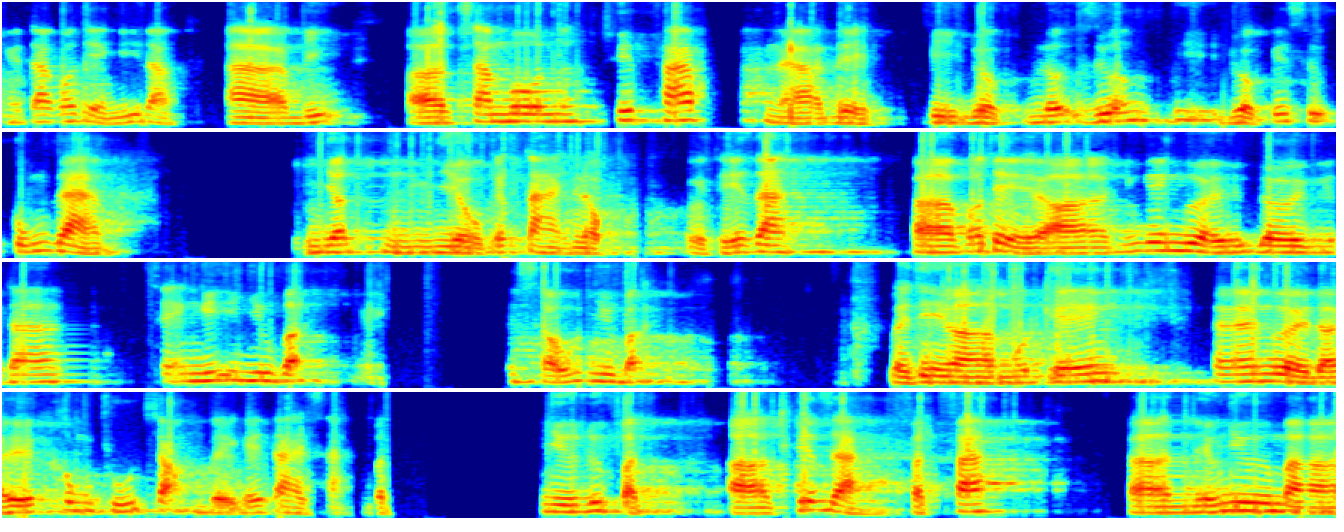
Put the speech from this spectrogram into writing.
người ta có thể nghĩ rằng à, vị à, sa môn thuyết pháp là để vì được lợi dưỡng vì được cái sự cúng dường nhận nhiều cái tài lộc ở thế gian. À, có thể à, những cái người đời người ta sẽ nghĩ như vậy xấu như vậy. Vậy thì à, một cái người đấy không chú trọng về cái tài sản vật như đức phật uh, thuyết giảng phật pháp. À, nếu như mà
